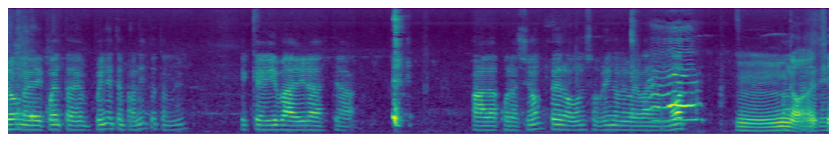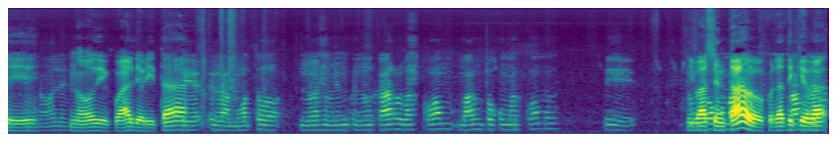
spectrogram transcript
yo me di cuenta, vine tempranito también, y que iba a ir hasta a la curación, pero un sobrino lo iba a llevar en moto. Mm, no, sí. no, de guardia, ahorita. la moto no es lo mismo, en un carro vas, cóm- vas un poco más cómodo y, vas sentado, más- acuérdate más que va,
